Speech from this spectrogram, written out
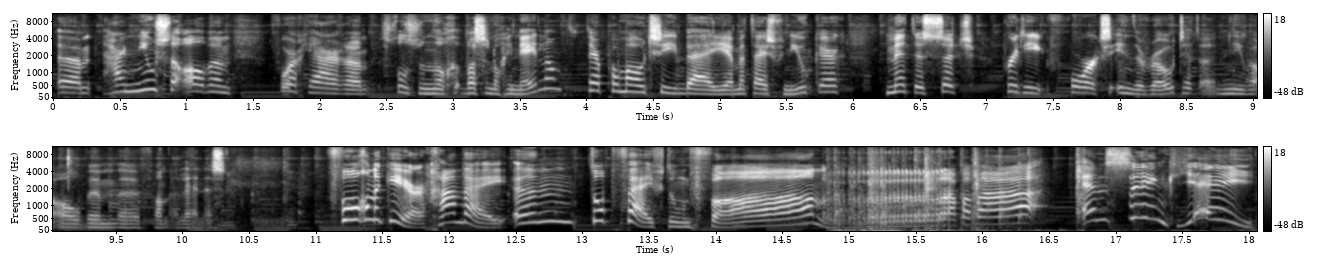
Ehm, haar nieuwste album, vorig jaar eh, stond ze nog, was ze nog in Nederland ter promotie bij eh, Matthijs van Nieuwkerk. Met de Such Pretty Forks in the Road, het nieuwe album van Alanis. Volgende keer gaan wij een top 5 doen van. En Sync. Yay!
